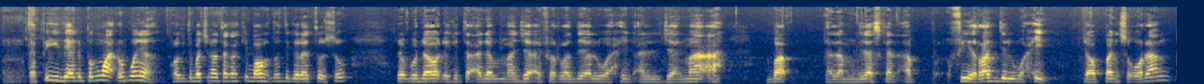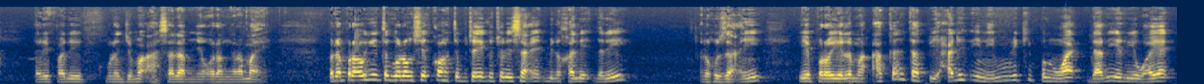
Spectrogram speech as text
Hmm, Tapi dia ada penguat rupanya. Kalau kita baca nota kaki bawah tu 300 tu Abu Dawud dan kita ada Majah fi radhi al-wahid al-jama'ah. Bab dalam menjelaskan Fi radil wahid. Jawapan seorang daripada kumpulan jemaah salamnya orang ramai. Pada perawi ini tergolong siqah terpercaya kecuali Sa'id bin Khalid dari Al-Khuzai ia perawi lemah. Akan tapi hadis ini memiliki penguat dari riwayat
